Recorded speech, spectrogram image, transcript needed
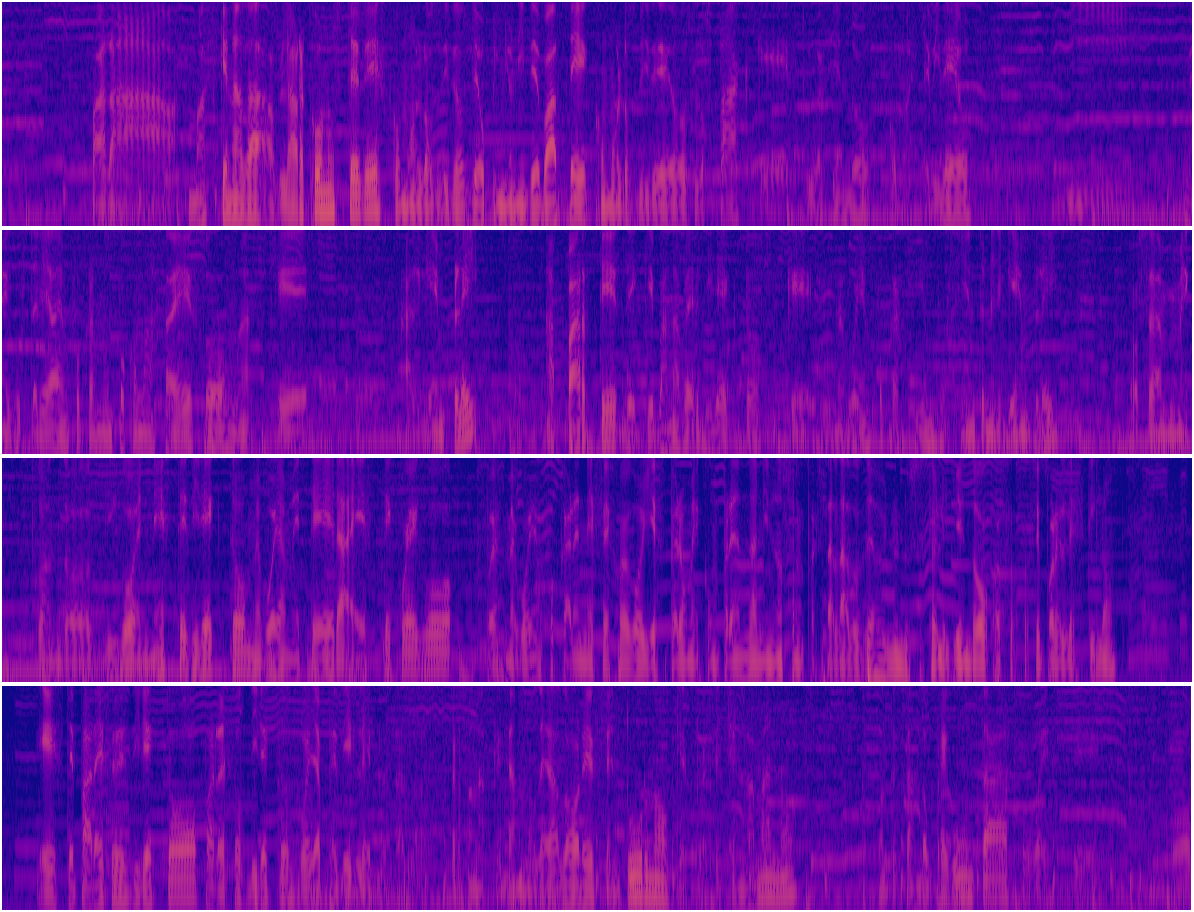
para más que nada hablar con ustedes como los videos de opinión y debate como los videos los tag que estuve haciendo como este video. Y me gustaría enfocarme un poco más a eso más que al gameplay aparte de que van a haber directos que me voy a enfocar 100% en el gameplay. O sea, me, cuando digo en este directo me voy a meter a este juego, pues me voy a enfocar en ese juego y espero me comprendan y no sean pues al de hoy no nos está leyendo o cosas así por el estilo. Este, para ese directo, para esos directos voy a pedirle pues a las personas que sean moderadores en turno que pues echen la mano contestando preguntas o este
